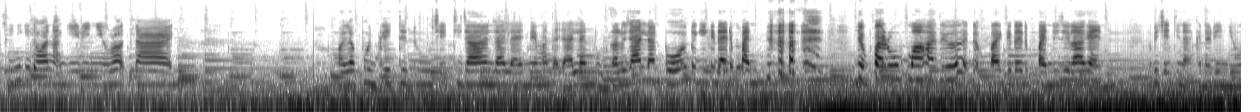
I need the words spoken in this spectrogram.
Sini kita orang nak pergi renew road tag. Walaupun kereta tu Cik T jalan-jalan Memang tak jalan pun Kalau jalan pun Pergi kedai depan Depan rumah tu Depan kedai depan tu je lah kan Tapi Cik T nak kena renew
